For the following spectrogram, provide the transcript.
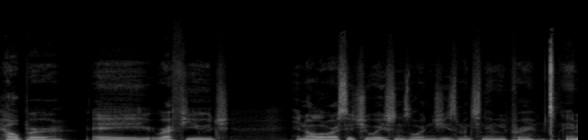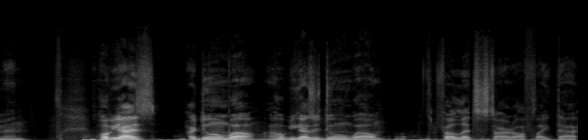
helper, a refuge in all of our situations, Lord. In Jesus' mighty name we pray. Amen. Hope you guys are doing well. I hope you guys are doing well. I felt led to start off like that.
